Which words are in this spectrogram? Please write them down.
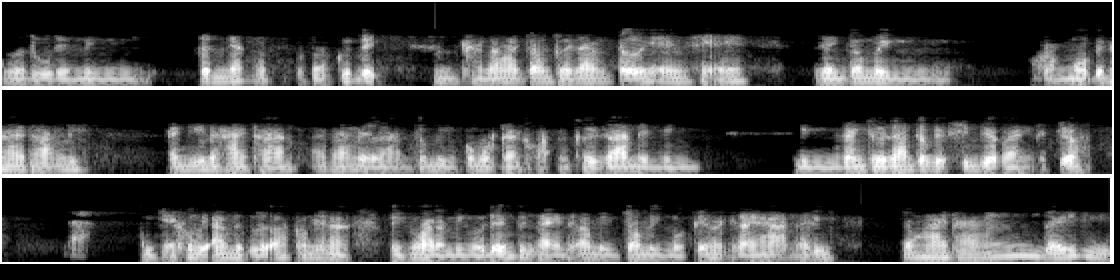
vừa đủ để mình cân nhắc và, và quyết định. Ừ, khả năng là trong thời gian tới em sẽ dành cho mình khoảng 1 đến 2 tháng đi. Anh nghĩ là 2 tháng, 2 tháng để làm cho mình có một cái khoảng thời gian để mình mình dành thời gian cho việc xin việc này được chưa? Dạ. Mình sẽ không bị áp lực nữa, có nghĩa là mình không phải là mình ngồi đến từng ngày nữa, mình cho mình một kế hoạch dài hạn ra đi. Trong 2 tháng đấy thì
